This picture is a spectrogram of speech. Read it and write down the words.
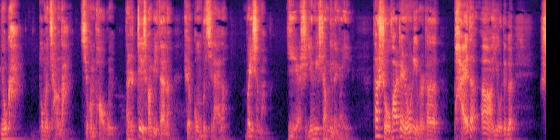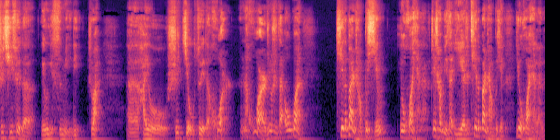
纽卡多么强大，喜欢跑攻，但是这场比赛呢却攻不起来了。为什么？也是因为伤病的原因。他首发阵容里面，他排的啊有这个十七岁的刘易斯·米利，是吧？呃，还有十九岁的霍尔。那霍尔就是在欧冠踢了半场不行，又换下来了。这场比赛也是踢了半场不行，又换下来了。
